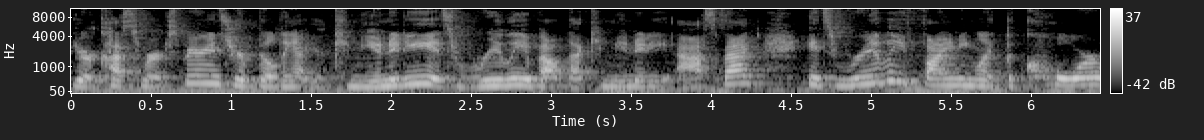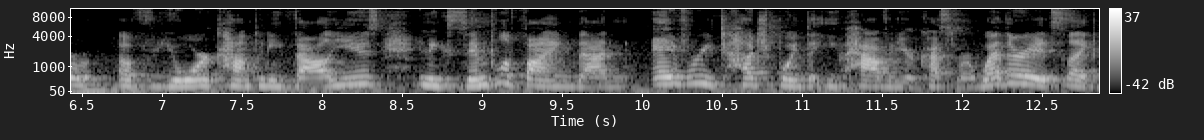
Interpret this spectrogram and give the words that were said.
your customer experience you're building out your community it's really about that community aspect. It's really finding like the core of your company values and exemplifying that in every touch point that you have with your customer whether it's like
